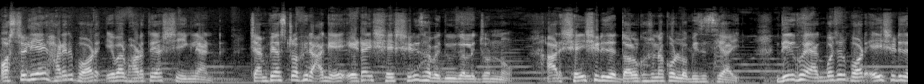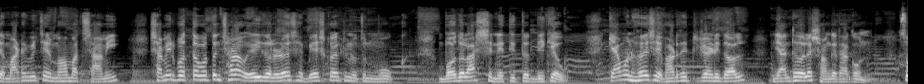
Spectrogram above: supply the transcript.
অস্ট্রেলিয়ায় হারের পর এবার ভারতে আসছে ইংল্যান্ড। চ্যাম্পিয়ন্স ট্রফির আগে এটাই শেষ সিরিজ হবে দুই দলের জন্য, আর সেই সিরিজে দল ঘোষণা করল বিসিসিআই। দীর্ঘ এক বছর পর এই সিরিজে মাঠে ফিরছেন মোহাম্মদ শামি। স্বামীর প্রত্যাবর্তন ছাড়াও এই দলে রয়েছে বেশ কয়েকটি নতুন মুখ। বদল আসছে নেতৃত্বের দিকেও। কেমন হয়েছে ভারতের টি টোয়েন্টি দল? জানতে হলে সঙ্গে থাকুন। So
